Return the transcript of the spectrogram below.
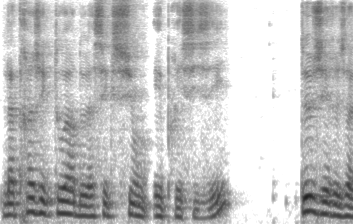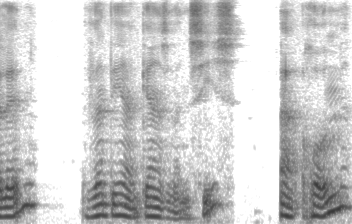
La trajectoire de la section est précisée. De Jérusalem, 21, 15, 26, à Rome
